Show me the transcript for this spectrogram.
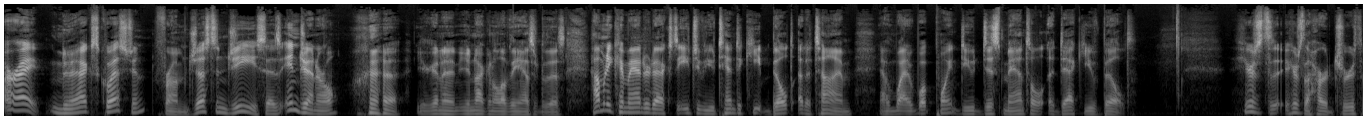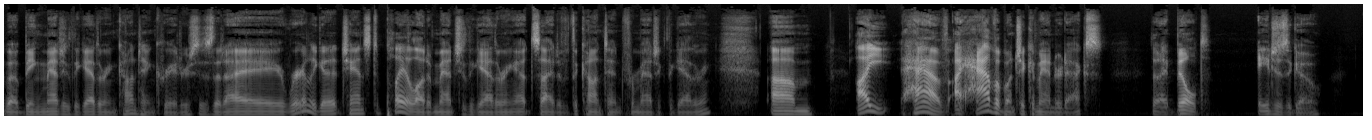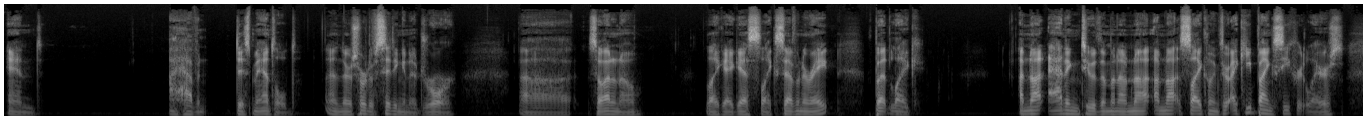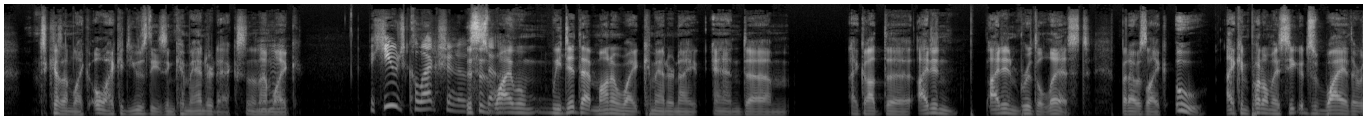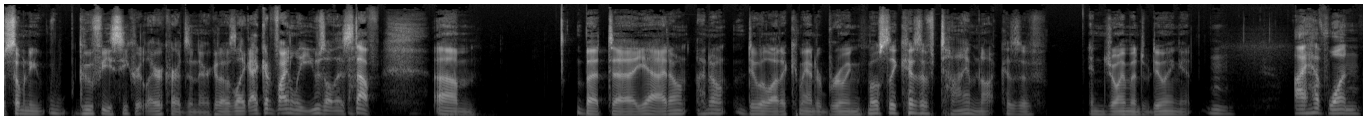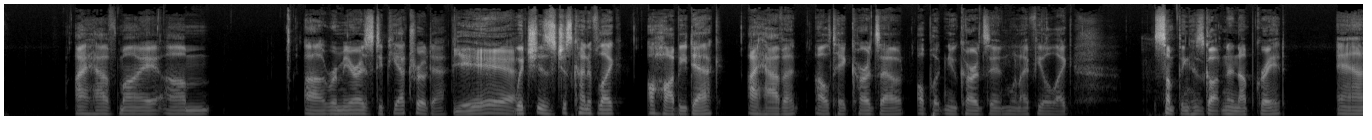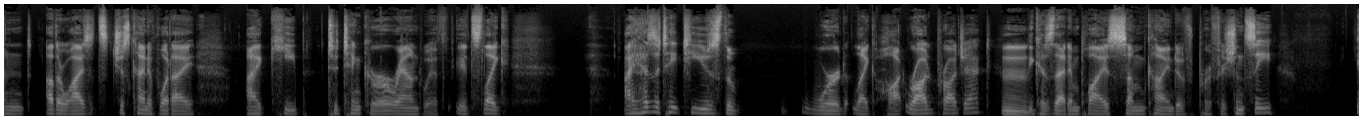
All right. Next question from Justin G says, in general, you're gonna you're not gonna love the answer to this. How many commander decks do each of you tend to keep built at a time, and at what point do you dismantle a deck you've built? Here's the here's the hard truth about being Magic the Gathering content creators is that I rarely get a chance to play a lot of Magic the Gathering outside of the content for Magic the Gathering. Um, I have I have a bunch of commander decks that I built ages ago, and I haven't dismantled, and they're sort of sitting in a drawer. Uh, so I don't know, like I guess like seven or eight, but like I'm not adding to them, and I'm not I'm not cycling through. I keep buying secret layers because I'm like, oh, I could use these in commander decks, and then I'm like, A huge collection of this is stuff. why when we did that mono white commander night, and um, I got the I didn't I didn't brew the list, but I was like, ooh. I can put all my secrets. Why there was so many goofy secret layer cards in there because I was like, I can finally use all this stuff. Um, but uh, yeah, I don't I don't do a lot of commander brewing mostly because of time, not because of enjoyment of doing it. I have one. I have my um, uh, Ramirez DePietro deck, Yeah. which is just kind of like a hobby deck. I have it. I'll take cards out. I'll put new cards in when I feel like something has gotten an upgrade. And otherwise, it's just kind of what I I keep to tinker around with. It's like I hesitate to use the word like hot rod project Mm. because that implies some kind of proficiency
